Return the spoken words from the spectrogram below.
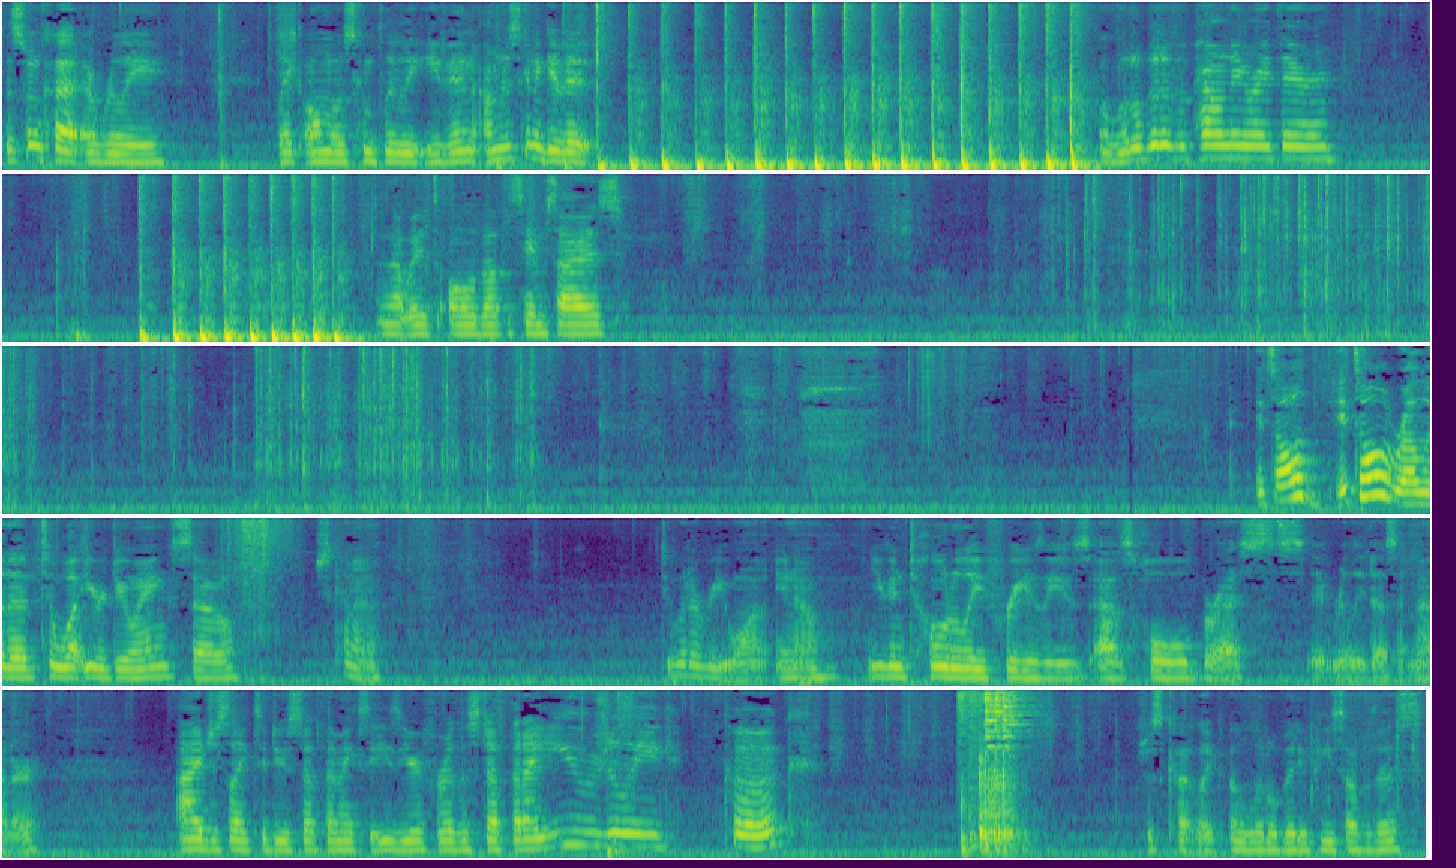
This one cut a really like almost completely even. I'm just gonna give it a little bit of a pounding right there. And that way it's all about the same size. It's all it's all relative to what you're doing, so just kind of do whatever you want, you know? You can totally freeze these as whole breasts. It really doesn't matter. I just like to do stuff that makes it easier for the stuff that I usually cook. Just cut like a little bitty piece off of this.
